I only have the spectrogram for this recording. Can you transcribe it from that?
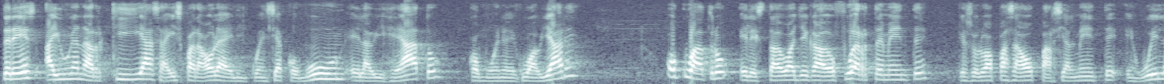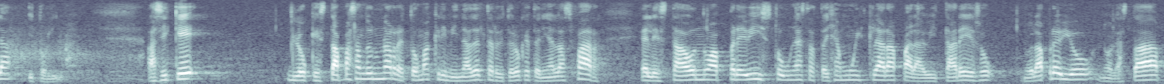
Tres, hay una anarquía, se ha disparado la delincuencia común, el abigeato, como en el Guaviare. O cuatro, el Estado ha llegado fuertemente, que solo ha pasado parcialmente en Huila y Tolima. Así que lo que está pasando en una retoma criminal del territorio que tenían las FARC el Estado no ha previsto una estrategia muy clara para evitar eso, no la previó, no la está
